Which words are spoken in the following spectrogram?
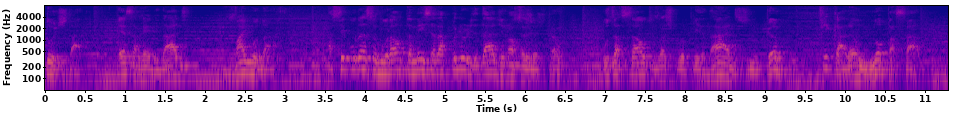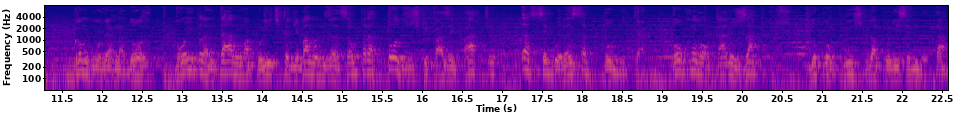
do Estado. Essa realidade vai mudar. A segurança rural também será prioridade em nossa gestão. Os assaltos às propriedades no campo ficarão no passado. Como governador, vou implantar uma política de valorização para todos os que fazem parte da segurança pública. Vou convocar os aptos do concurso da Polícia Militar.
